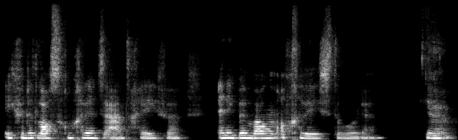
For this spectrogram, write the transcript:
ik vind het lastig om grenzen aan te geven en ik ben bang om afgewezen te worden. Ja.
